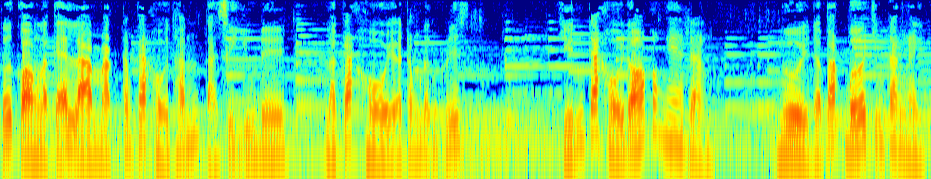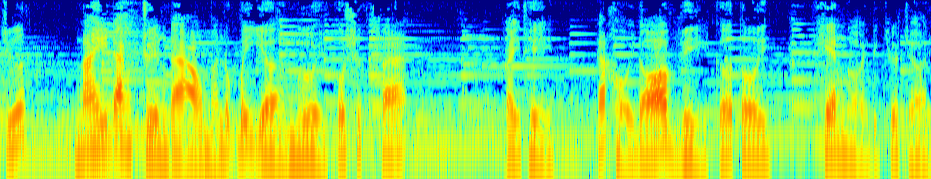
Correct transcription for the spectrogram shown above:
tôi còn là kẻ lạ mặt trong các hội thánh tại xứ Jude, là các hội ở trong đấng Christ. Chính các hội đó có nghe rằng, người đã bắt bớ chúng ta ngày trước, nay đang truyền đạo mà lúc bấy giờ người có sức phá. Vậy thì, các hội đó vì cớ tôi khen ngợi Đức Chúa Trời.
